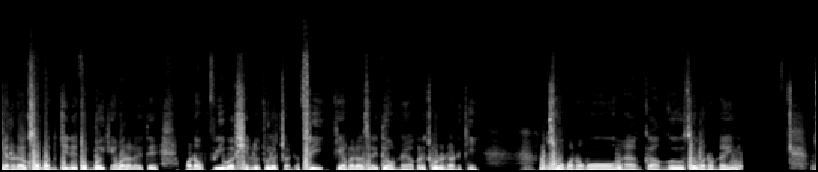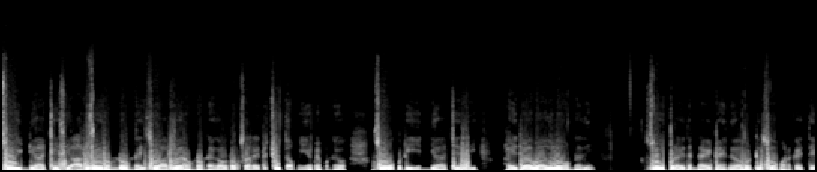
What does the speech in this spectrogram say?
కెనడాకు సంబంధించింది తొంభై కెమెరాలు అయితే మనం ఫ్రీ వర్షన్లో చూడొచ్చు. అంటే ఫ్రీ కెమెరాస్ అయితే ఉన్నాయి అక్కడ చూడడానికి. సో మనము హ్యాంకాంగ్ సెవెన్ ఉన్నాయి. సో ఇండియా వచ్చేసి అరవై రెండు ఉన్నాయి. సో అరవై రెండు ఉన్నాయి కాబట్టి ఒకసారి అయితే చూద్దాము ఏమేమి ఉన్నాయో. సో ఒకటి ఇండియా వచ్చేసి హైదరాబాద్లో ఉన్నది. సో ఇప్పుడైతే నైట్ అయింది కాబట్టి సో మనకైతే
